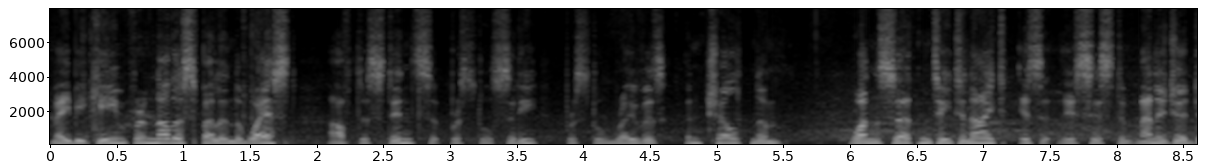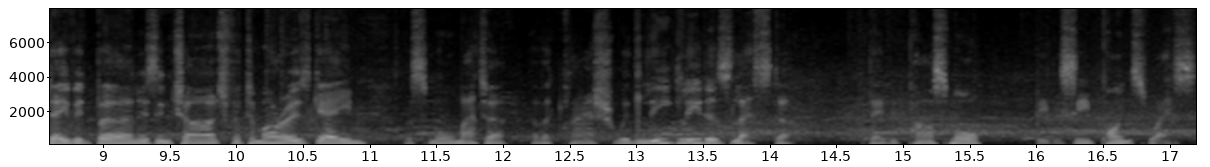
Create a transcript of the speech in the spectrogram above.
may be keen for another spell in the West after stints at Bristol City, Bristol Rovers and Cheltenham. One certainty tonight is that the assistant manager David Byrne is in charge for tomorrow's game, a small matter of a clash with league leaders Leicester. David Passmore, BBC Points West.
